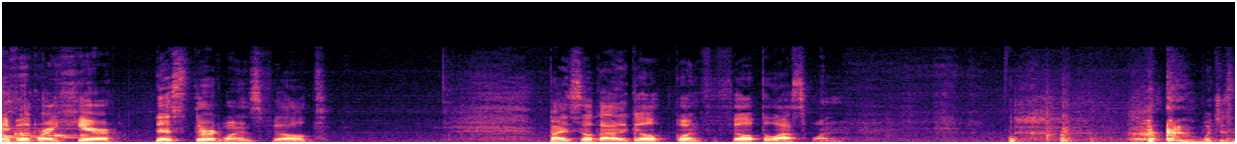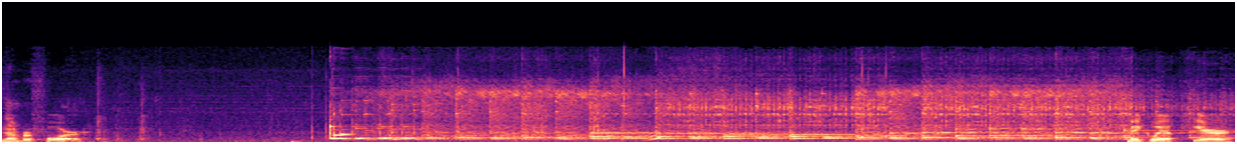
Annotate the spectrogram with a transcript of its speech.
If you look right here, this third one is filled. But I still gotta go, go and fill up the last one. Which is number four. Make way up here.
